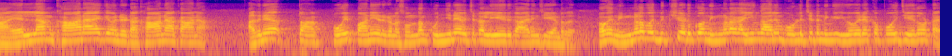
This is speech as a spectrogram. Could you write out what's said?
ആ എല്ലാം ഖാനായ്ക്ക് വേണ്ടിയിട്ടാണ് ഖാന ഖാന. അതിന് പോയി പണിയെടുക്കണം. സ്വന്തം കുഞ്ഞിനെ വെച്ചിട്ടല്ല ഈ ഒരു കാര്യം ചെയ്യേണ്ടത്. ഓക്കെ നിങ്ങൾ പോയി ഭിക്ഷ എടുക്കുക നിങ്ങളുടെ കൈയും കാലും പൊള്ളിച്ചിട്ട് നിങ്ങൾ ഇവരൊക്കെ പോയി ചെയ്തോട്ടെ?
